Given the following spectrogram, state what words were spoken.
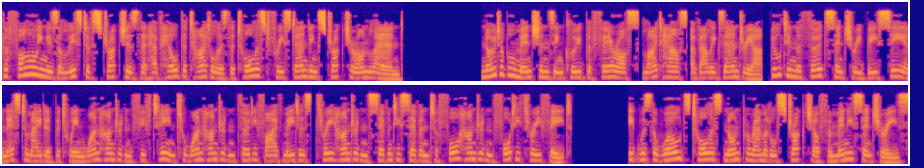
The following is a list of structures that have held the title as the tallest freestanding structure on land. Notable mentions include the Pharos lighthouse of Alexandria, built in the 3rd century BC and estimated between 115 to 135 meters (377 to 443 feet). It was the world's tallest non-pyramidal structure for many centuries.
